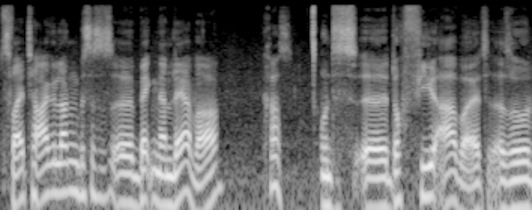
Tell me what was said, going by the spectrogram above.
zwei Tage lang, bis das äh, Becken dann leer war. krass. Und es ist äh, doch viel Arbeit. Also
